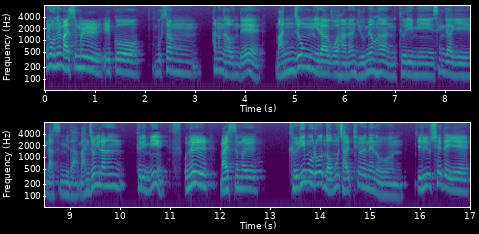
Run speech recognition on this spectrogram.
저는 오늘 말씀을 읽고 묵상하는 가운데 만종이라고 하는 유명한 그림이 생각이 났습니다. 만종이라는 그림이 오늘 말씀을 그림으로 너무 잘 표현해 놓은 인류 최대의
